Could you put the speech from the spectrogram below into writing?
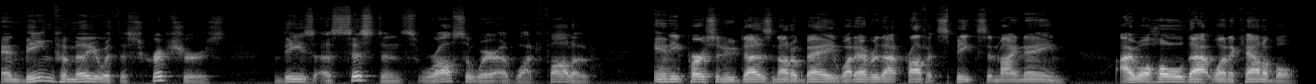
And being familiar with the scriptures, these assistants were also aware of what followed. Any person who does not obey whatever that prophet speaks in my name, I will hold that one accountable.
